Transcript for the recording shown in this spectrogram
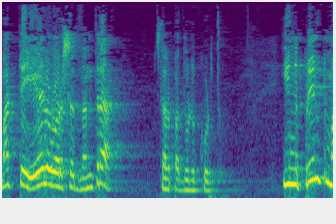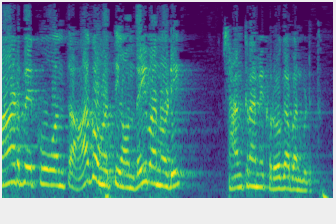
ಮತ್ತೆ ಏಳು ವರ್ಷದ ನಂತರ ಸ್ವಲ್ಪ ದುಡ್ಡು ಕೊಡ್ತು. ಇನ್ನು ಪ್ರಿಂಟ್ ಮಾಡಬೇಕು ಅಂತ ಆಗೋ ಹೊತ್ತಿಗೆ ಅವನ ದೈವ ನೋಡಿ, ಸಾಂಕ್ರಾಮಿಕ ರೋಗ ಬಂದ್ಬಿಡ್ತು.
